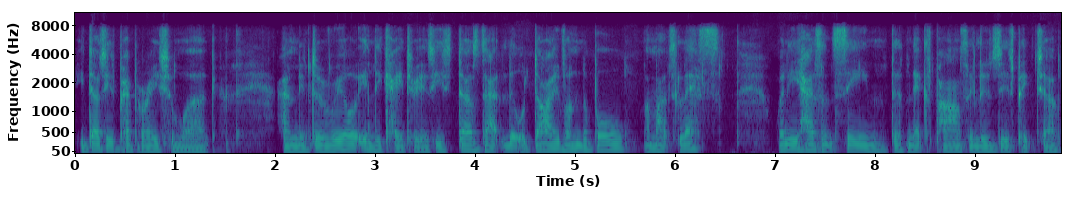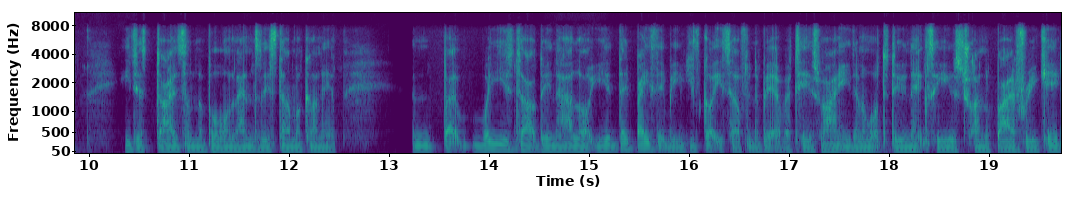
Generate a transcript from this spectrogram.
He does his preparation work. And the real indicator is he does that little dive on the ball much less. When he hasn't seen the next pass he loses his picture, he just dives on the ball and lands his stomach on it. And but when you start doing that a lot, you they basically mean you've got yourself in a bit of a tiz, right? You don't know what to do next. So he's trying to buy a free kick.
